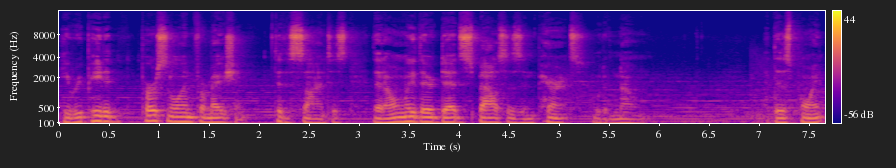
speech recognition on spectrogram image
He repeated personal information to the scientists that only their dead spouses and parents would have known. At this point,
